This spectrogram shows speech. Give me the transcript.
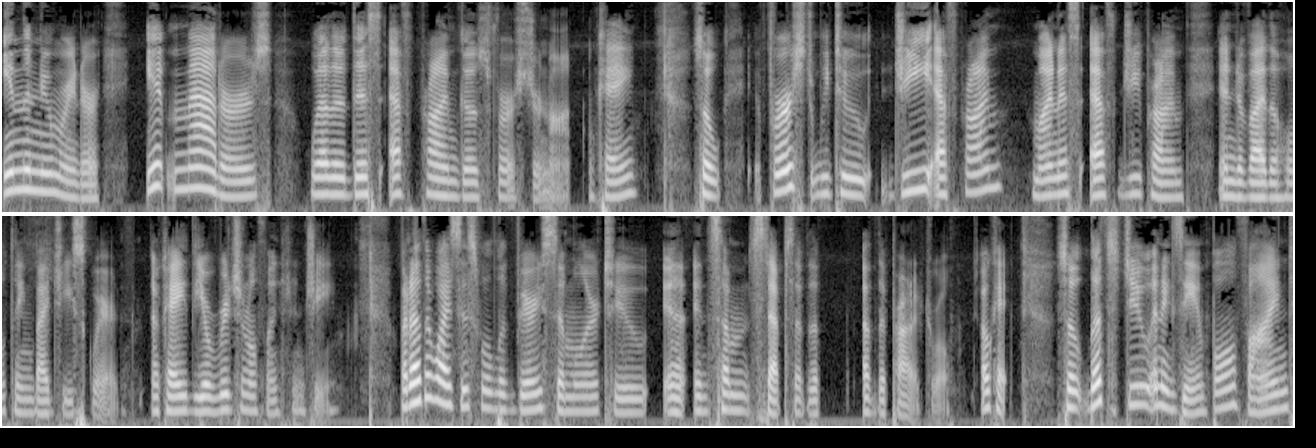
in the numerator, it matters whether this f prime goes first or not, okay? So first we do g f prime minus f g prime and divide the whole thing by g squared. Okay, the original function g. But otherwise this will look very similar to uh, in some steps of the of the product rule. Okay, so let's do an example. Find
